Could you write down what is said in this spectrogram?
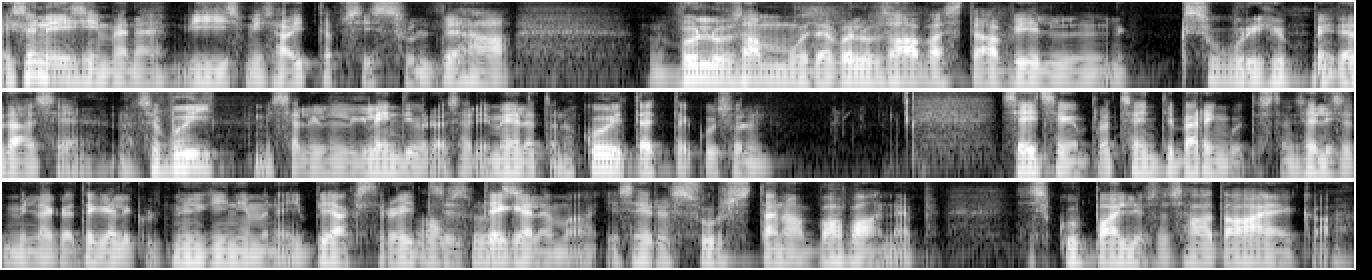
Eks see on esimene viis, mis aitab siis sul teha võlusammude, võlusaabaste abil suuri hüppeid edasi, noh see võit, mis seal kliendi juures oli meeletu, noh kujuta ette, kui sul seitsekümmend protsenti päringutest on sellised, millega tegelikult müügiinimene ei peaks teoreetiliselt tegelema ja see ressurss täna vabaneb, siis kui palju sa saad aega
